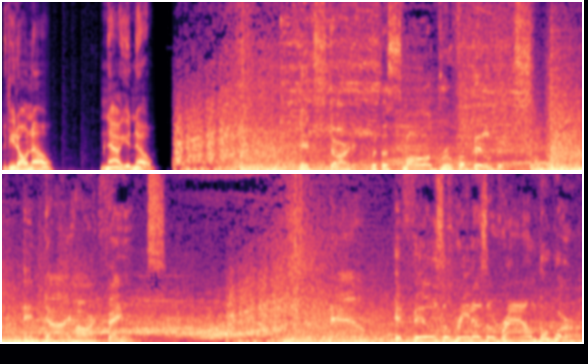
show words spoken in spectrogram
If you don't know, now you know. It started with a small group of builders and die-hard fans. It fills arenas around the world.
